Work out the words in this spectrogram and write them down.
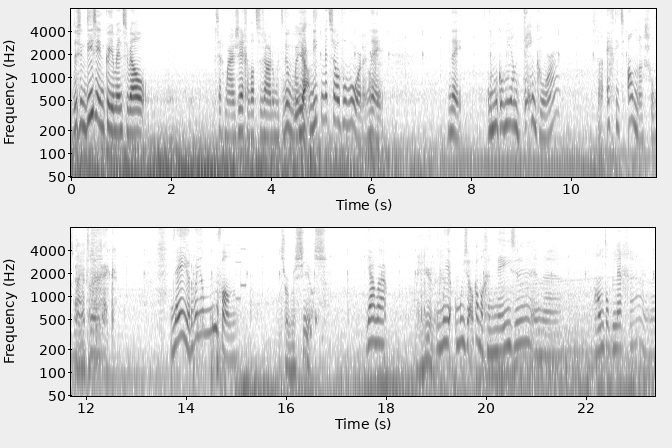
dus in die zin kun je mensen wel zeg maar zeggen wat ze zouden moeten doen, maar Ja. niet, niet met zoveel woorden. Nee. Nee. Daar moet ik ook niet aan denken hoor. Het is wel echt iets anders volgens mij. Het, te eh, gek. nee joh, daar word je heel moe van. Een soort messias. Ja, maar Heerlijk. dan moet je, moet je ze ook allemaal genezen en eh, hand opleggen. En, eh,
